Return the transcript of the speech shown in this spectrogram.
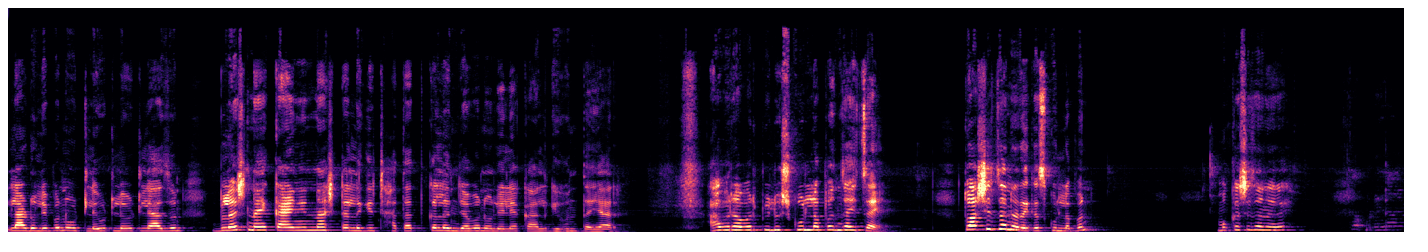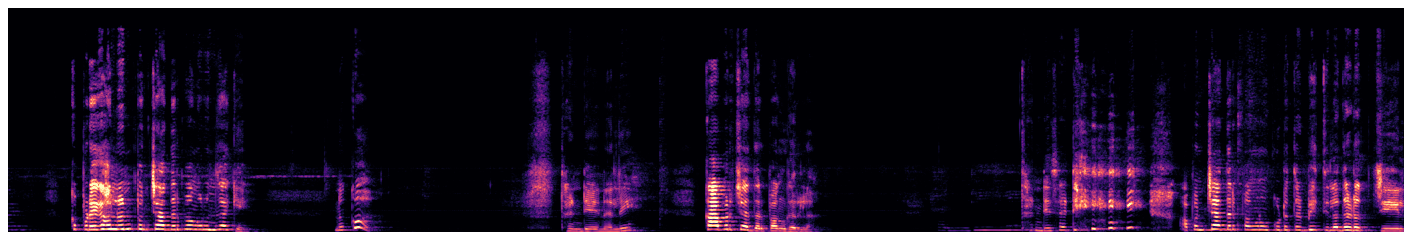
लाडूले पण उठले उठले उठले. अजून ब्लश नाही काय नाही नाश्ता लगेच हातात कलंजा बनवलेल्या काल घेऊन तयार. आवर आवर पिलू स्कूलला पण जायचं आहे तू अशीच जाणार आहे का स्कूलला पण? मग कशी जाणार आहे? कपडे घालून. पण चादर पांघरून जा की. नको. थंडी आहे ना लई. का बरं चादर पांघरला? थंडीसाठी. आपण चादर पांघरून कुठं तर भीतीला धडकशील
